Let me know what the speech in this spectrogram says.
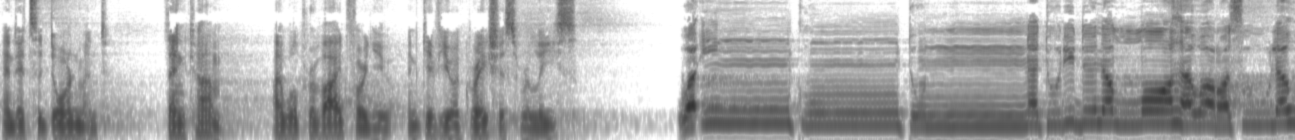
and its adornment, then come, I will provide for you and give you a gracious release. وإن كنتن تردن الله ورسوله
